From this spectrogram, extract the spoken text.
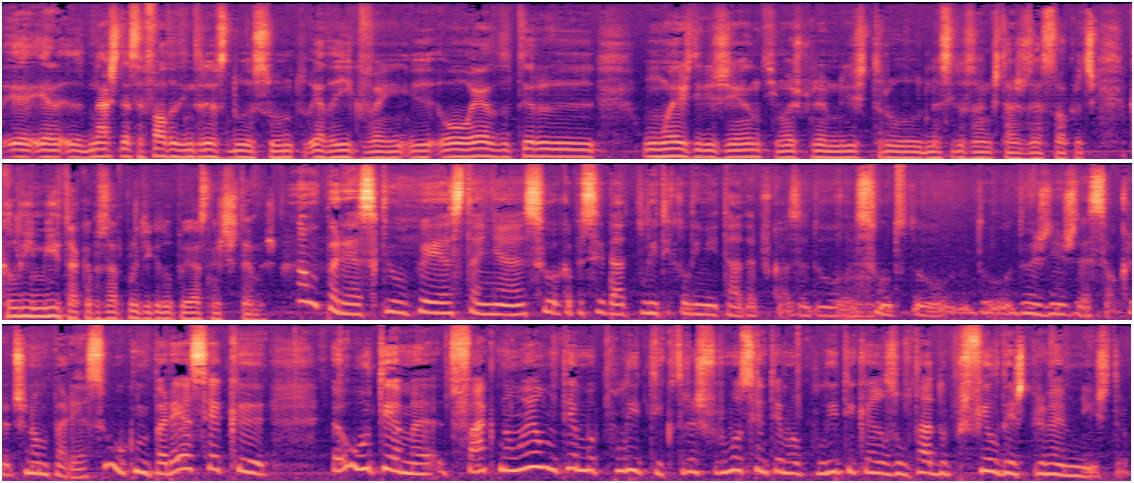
é, é, nasce dessa falta de interesse do assunto, é daí que vem, eh, ou é de ter eh, um ex-dirigente e um ex-primeiro-ministro na situação em que está José Sócrates, que limita a capacidade política do PS nestes temas? Não me parece que o PS tenha a sua capacidade política limitada por causa do assunto do, do, do engenheiro José Sócrates, não me parece. O que me parece é que eh, o tema, de facto, não é um tema político, transformou-se em tema político em resultado do perfil deste primeiro-ministro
